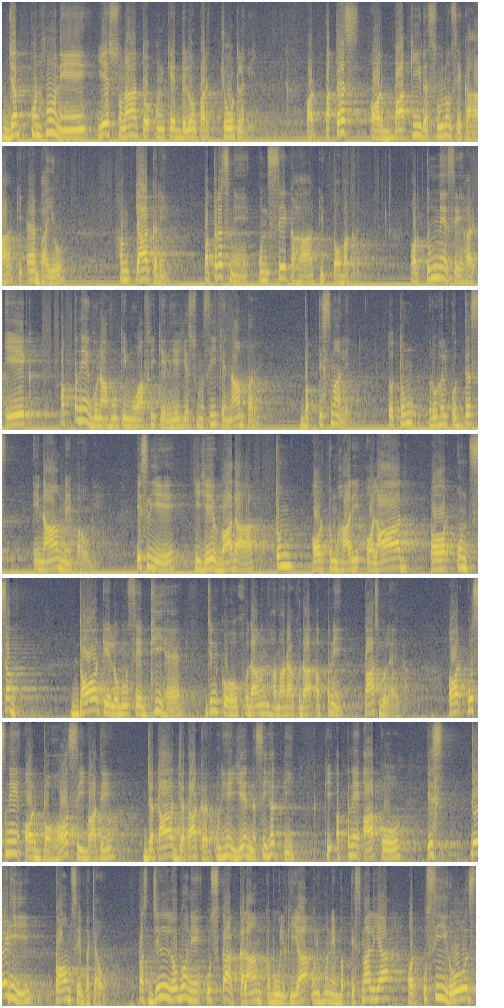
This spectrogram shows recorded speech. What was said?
جب انہوں نے یہ سنا تو ان کے دلوں پر چوٹ لگی اور پترس اور باقی رسولوں سے کہا کہ اے بھائیو، ہم کیا کریں؟ پترس نے ان سے کہا کہ توبہ کرو اور تم میں سے ہر ایک اپنے گناہوں کی معافی کے لیے یسو مسیح کے نام پر بپتسمہ لے، تو تم روح القدس انعام میں پاؤ گے۔ اس لیے کہ یہ وعدہ تم اور تمہاری اولاد اور ان سب دور کے لوگوں سے بھی ہے جن کو خداون ہمارا خدا اپنے پاس بلائے گا۔ اور اس نے اور بہت سی باتیں جتا جتا کر انہیں یہ نصیحت کی کہ اپنے آپ کو اس ٹیڑھی قوم سے بچاؤ۔ پس جن لوگوں نے اس کا کلام قبول کیا، انہوں نے بپتسمہ لیا اور اسی روز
